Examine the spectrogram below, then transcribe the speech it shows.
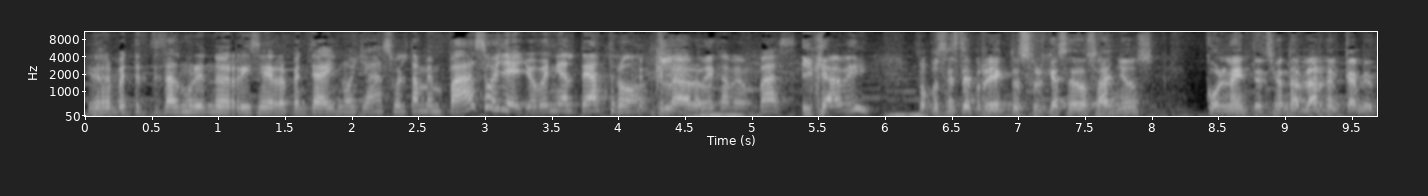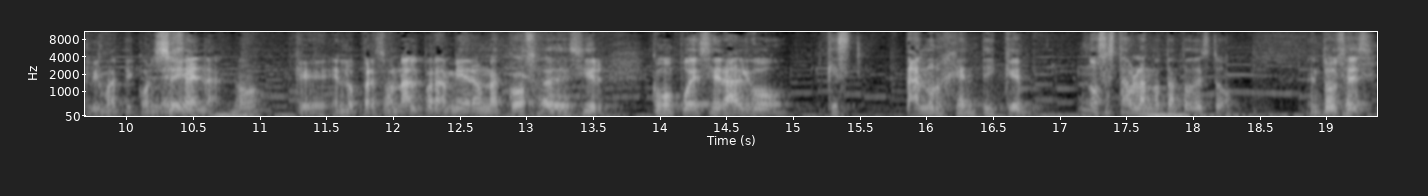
y de repente te estás muriendo de risa y de repente, ay no, ya, suéltame en paz, oye, yo venía al teatro. Claro. Déjame en paz. ¿Y Javi? No, pues este proyecto surgió hace dos años con la intención de hablar del cambio climático en la Sí. escena, ¿no? Que en lo personal para mí era una cosa de decir, ¿cómo puede ser algo que es tan urgente y que no se está hablando tanto de esto? Entonces,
